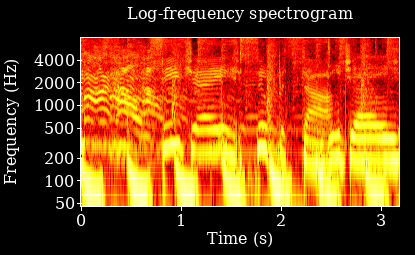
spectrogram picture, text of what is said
my house. DJ Superstar DJ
